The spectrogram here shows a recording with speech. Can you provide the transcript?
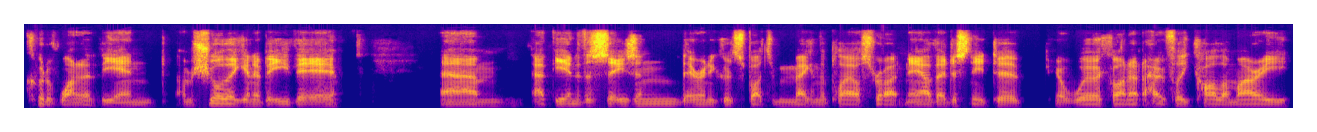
could have won it at the end. I'm sure they're going to be there um, at the end of the season. They're in a good spot to be making the playoffs right now. They just need to you know, work on it. Hopefully, Kyler Murray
